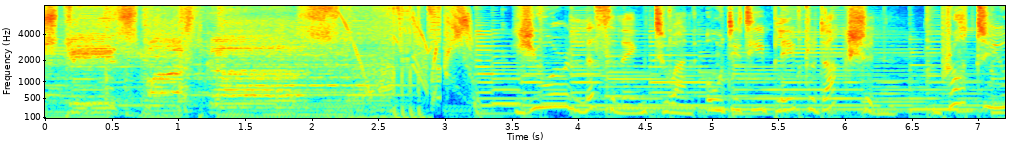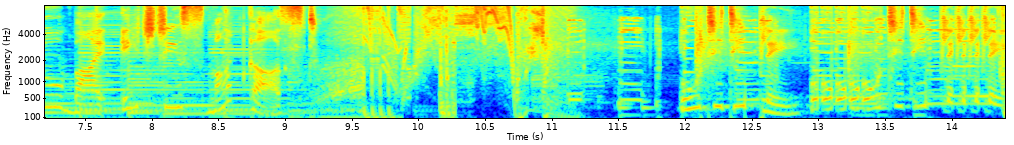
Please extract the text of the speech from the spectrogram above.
HT Smartcast. You are listening to an OTT Play production brought to you by HT Smartcast. OTT Play. OTT Play. Play.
